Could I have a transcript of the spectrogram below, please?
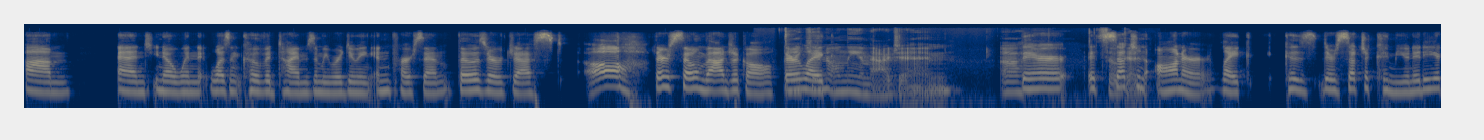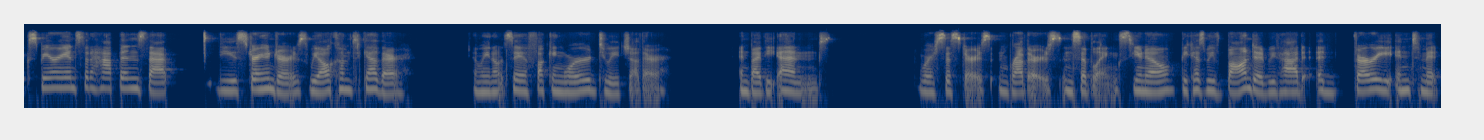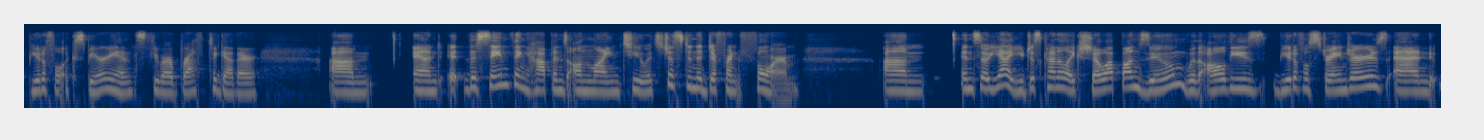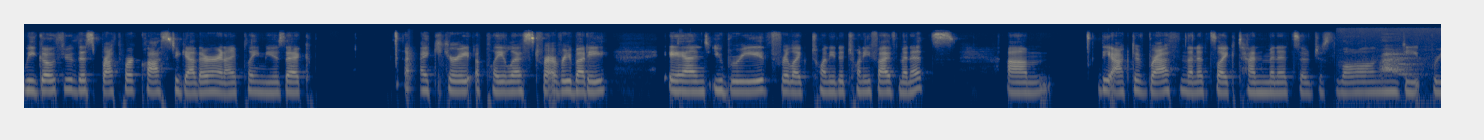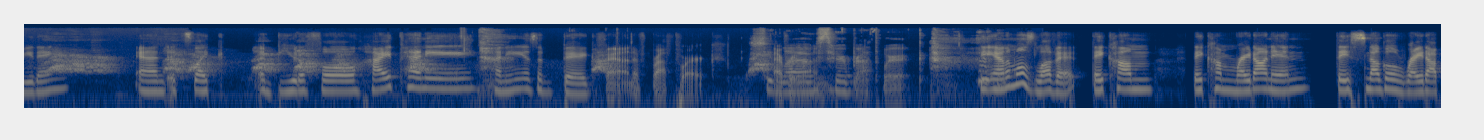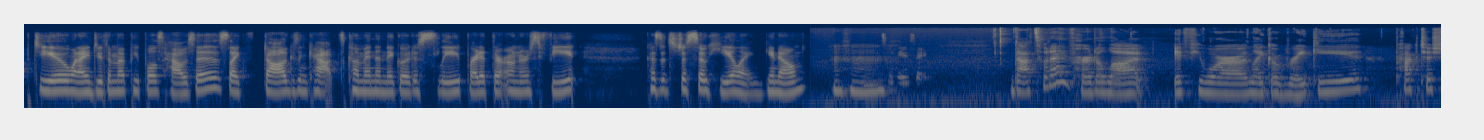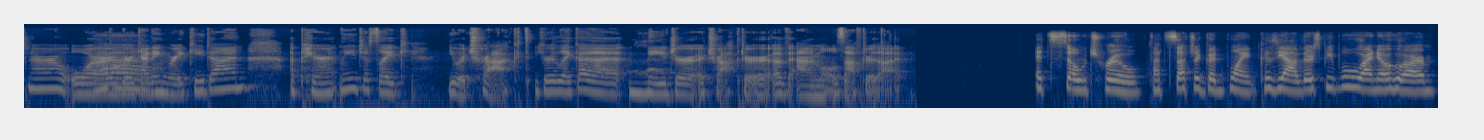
Um, and, you know, when it wasn't COVID times and we were doing in person, those are just, oh, they're so magical. They're I like, I can only imagine. Ugh, they're, it's so such good. an honor. Like, because there's such a community experience that happens that these strangers, we all come together and we don't say a fucking word to each other. And by the end, we're sisters and brothers and siblings, you know, because we've bonded. We've had a very intimate, beautiful experience through our breath together. Um, and it, the same thing happens online too. It's just in a different form. Um, and so, yeah, you just kind of like show up on Zoom with all these beautiful strangers, and we go through this breathwork class together. And I play music. I curate a playlist for everybody, and you breathe for like 20 to 25 minutes. Um, the active breath and then it's like 10 minutes of just long deep breathing. And it's like a beautiful hi penny. Penny is a big fan of breath work. She Everyone. loves her breath work. The animals love it. They come they come right on in. They snuggle right up to you when i do them at people's houses. Like dogs and cats come in and they go to sleep right at their owner's feet because it's just so healing you know? Mm-hmm. it's amazing. That's what i've heard a lot if you're like a Reiki practitioner or yeah. you're getting Reiki done, apparently just like you attract, you're like a major attractor of animals after that. It's so true. That's such a good point. Cause yeah, there's people who I know who are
